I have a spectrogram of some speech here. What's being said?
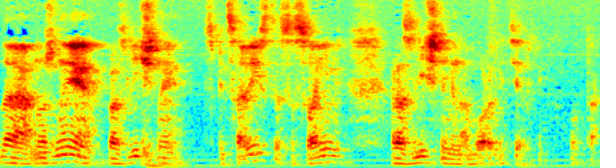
да, нужны различные специалисты со своими различными наборами техник. Вот так.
